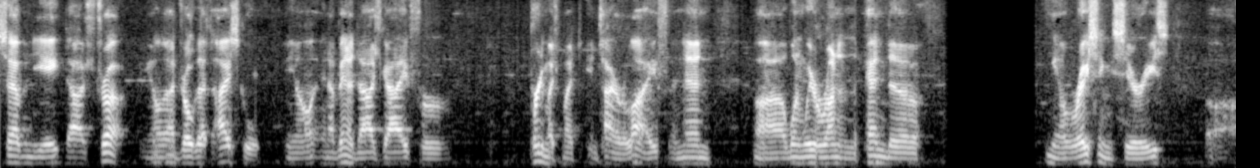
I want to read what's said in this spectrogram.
78 Dodge truck. You know, I drove that to high school, you know, and I've been a Dodge guy for pretty much my entire life. And then uh, when we were running the Penda, you know, racing series, uh,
